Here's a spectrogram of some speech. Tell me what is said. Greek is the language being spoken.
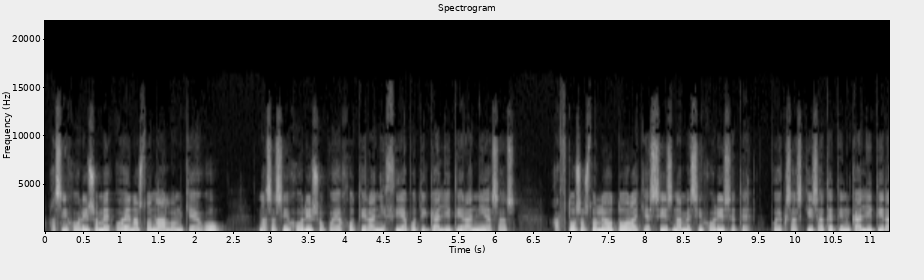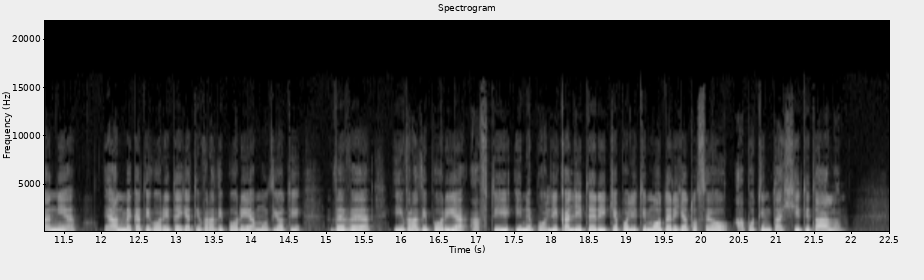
Ας συγχωρήσουμε ο ένας τον άλλον και εγώ να σας συγχωρήσω που έχω τυραννηθεί από την καλή τυραννία σας αυτό σας το λέω τώρα και εσείς να με συγχωρήσετε που εξασκήσατε την καλή τυραννία εάν με κατηγορείτε για τη βραδιπορία μου διότι βέβαια η βραδιπορία αυτή είναι πολύ καλύτερη και πολυτιμότερη για το Θεό από την ταχύτητα άλλων.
